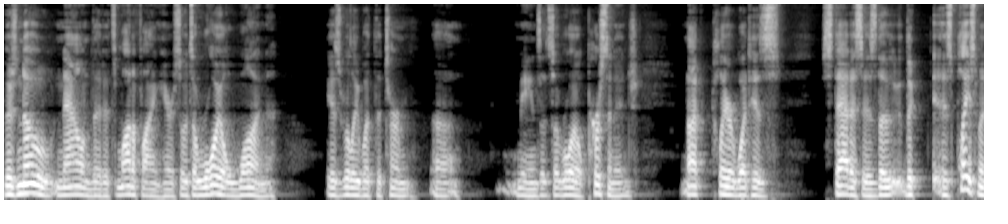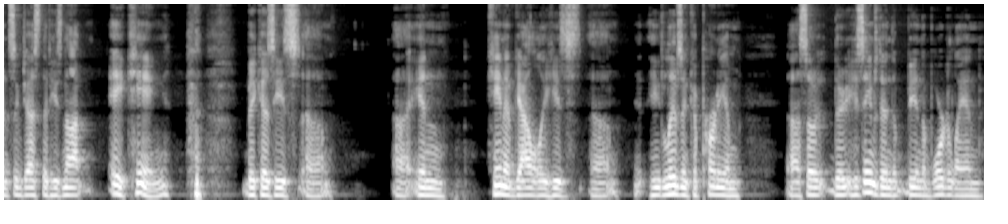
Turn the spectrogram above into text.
There's no noun that it's modifying here, so it's a royal one, is really what the term uh, means. It's a royal personage. Not clear what his status is. The, the his placement suggests that he's not a king, because he's um, uh, in Cana of Galilee. He's um, he lives in Capernaum, uh, so there, he seems to be in the borderland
